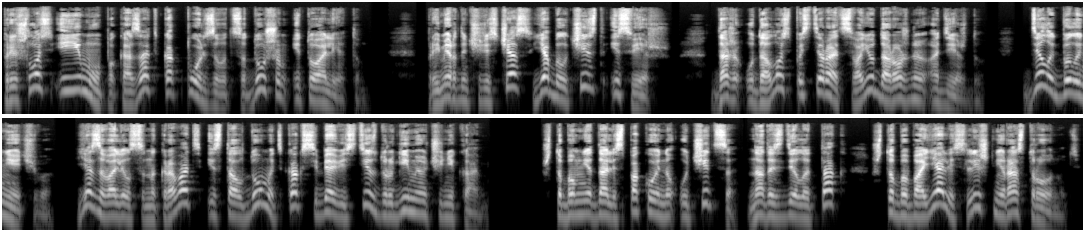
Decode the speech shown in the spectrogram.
Пришлось и ему показать, как пользоваться душем и туалетом. Примерно через час я был чист и свеж. Даже удалось постирать свою дорожную одежду. Делать было нечего. Я завалился на кровать и стал думать, как себя вести с другими учениками. Чтобы мне дали спокойно учиться, надо сделать так, чтобы боялись лишний раз тронуть.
